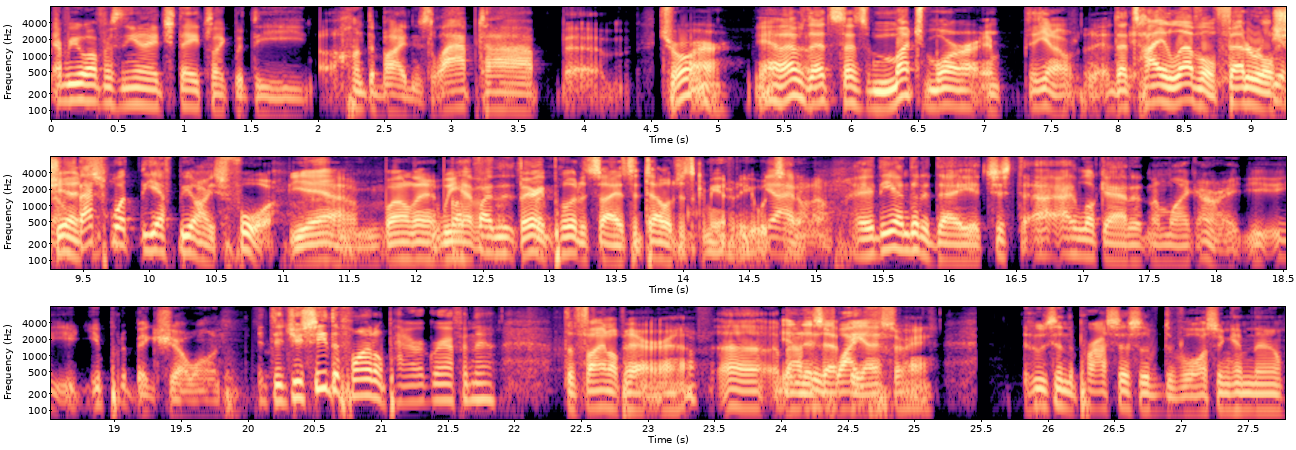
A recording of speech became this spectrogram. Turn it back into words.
every office in the United States, like with the uh, Hunter Biden's laptop. Um, Sure. Yeah, that was, that's that's much more, you know, that's high level federal you know, shit. that's what the FBI is for. yeah. well, uh, we have a the- very politicized intelligence community. Yeah, say. I don't know. At the end of the day, it's just I, I look at it and I'm like, all right, you, you, you put a big show on. Did you see the final paragraph in there? The final paragraph Uh, in about this his FBI wife, story. who's in the process of divorcing him now.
